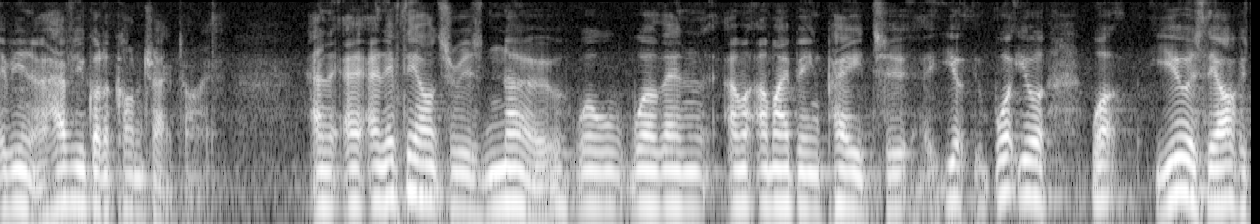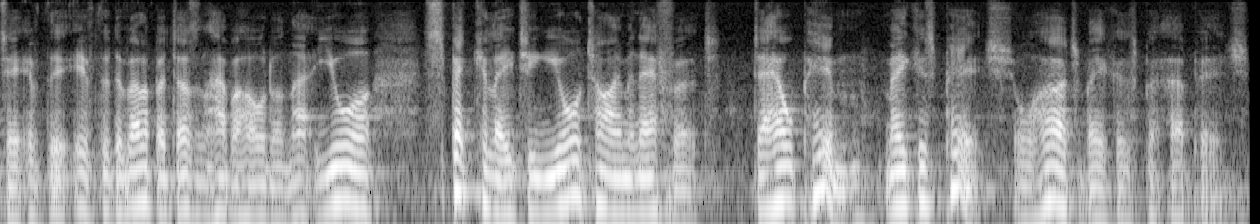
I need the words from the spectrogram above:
a, you know, have you got a contract on it? And, and if the answer is no, well, well then, am, am I being paid to, you, what you're, what you as the architect, if the, if the developer doesn't have a hold on that, you're speculating your time and effort to help him make his pitch or her to make his her pitch.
